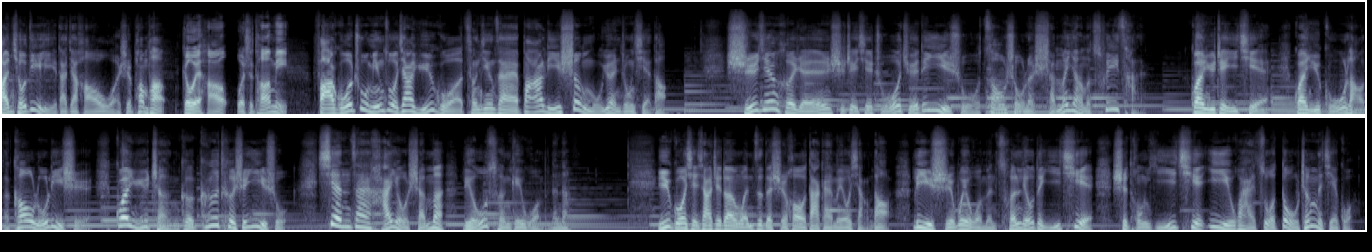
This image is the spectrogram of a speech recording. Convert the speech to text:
环球地理，大家好，我是胖胖。各位好，我是 Tommy。法国著名作家雨果曾经在巴黎圣母院中写道：“时间和人使这些卓绝的艺术遭受了什么样的摧残？关于这一切，关于古老的高卢历史，关于整个哥特式艺术，现在还有什么留存给我们的呢？”雨果写下这段文字的时候，大概没有想到，历史为我们存留的一切，是同一切意外做斗争的结果。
